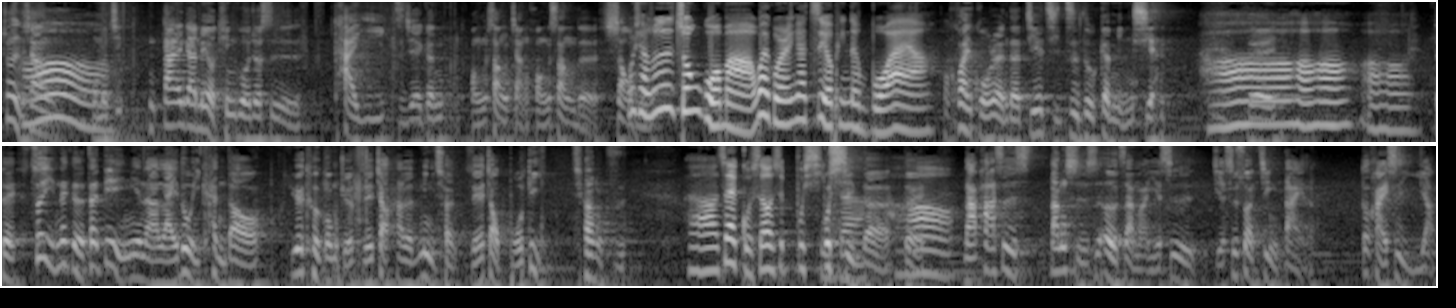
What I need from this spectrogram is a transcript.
就很像哦我们今、大家应该没有听过，就是太医直接跟皇上讲皇上的孝女。我想说，是中国嘛，外国人应该自由、平等、博爱啊。外国人的阶级制度更明显。哦，好好哦，对，所以那个在电影里面呢、莱诺一看到约克公爵，直接叫他的昵称，直接叫伯蒂这样子，啊，在古时候是不行的，不行的。对，哦，哪怕是当时是二战嘛，也是也是算近代了，都还是一样。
